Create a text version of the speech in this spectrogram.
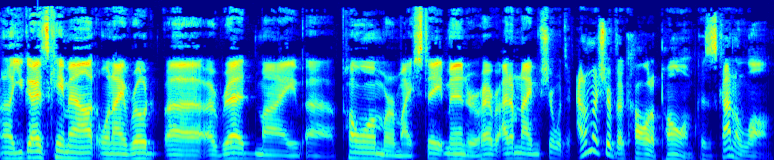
uh, you guys came out when I wrote, uh, I read my uh, poem or my statement or whatever. I'm not even sure what to, I'm not sure if I call it a poem because it's kind of long.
